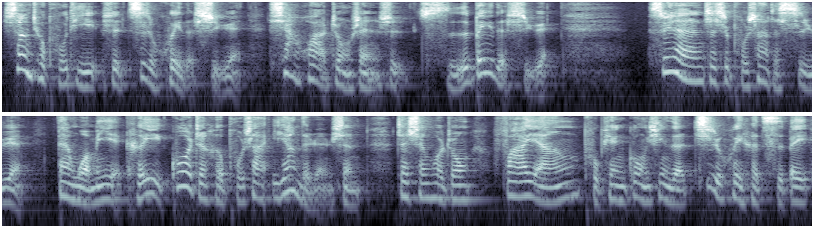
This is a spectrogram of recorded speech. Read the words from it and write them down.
上求菩提是智慧的誓愿，下化众生是慈悲的誓愿。虽然这是菩萨的誓愿。但我们也可以过着和菩萨一样的人生，在生活中发扬普遍共性的智慧和慈悲，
